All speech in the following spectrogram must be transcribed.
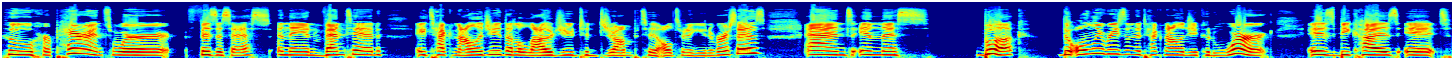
who her parents were physicists, and they invented a technology that allowed you to jump to alternate universes. And in this book, the only reason the technology could work is because it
